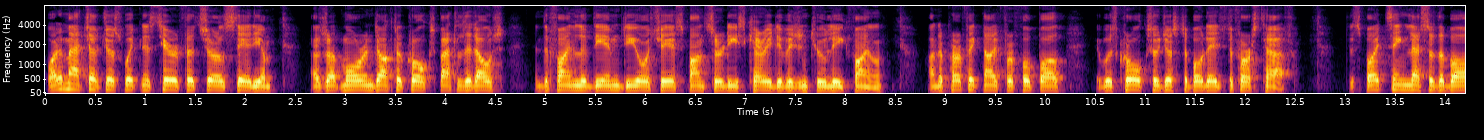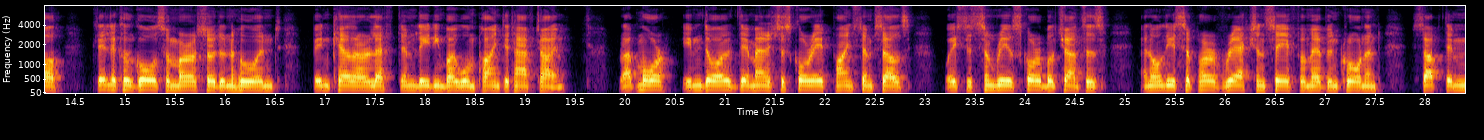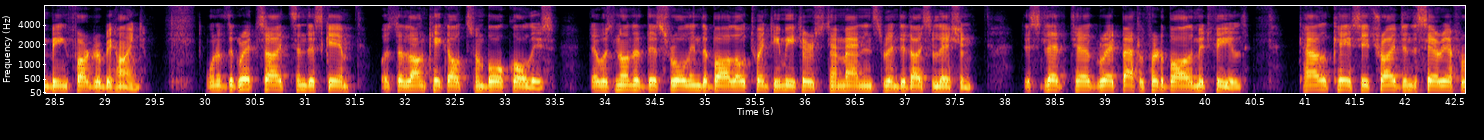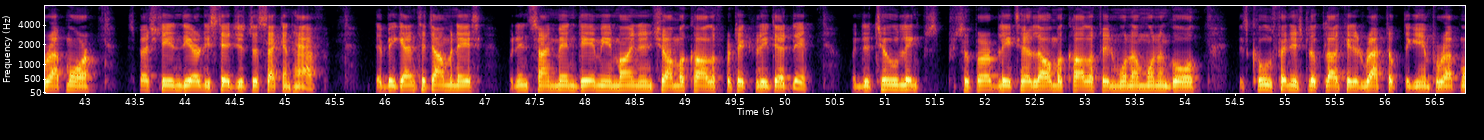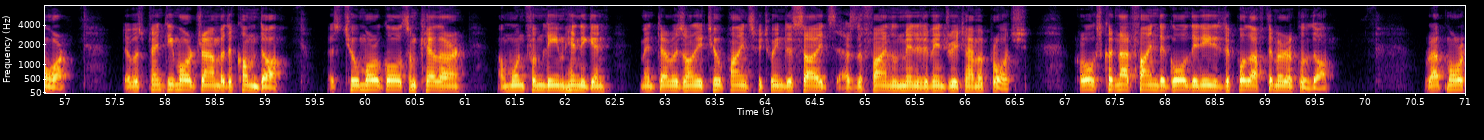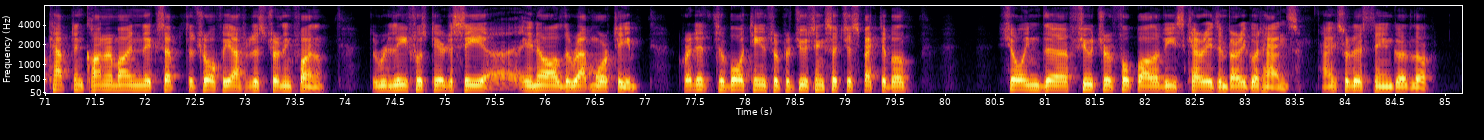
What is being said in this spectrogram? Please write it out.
What a match I've just witnessed here at Fitzgerald Stadium as Rathmore and Dr. Crokes battled it out in the final of the MD O'Shea sponsored East Kerry Division 2 League final. On a perfect night for football, it was Crokes who just about edged the first half. Despite seeing less of the ball, clinical goals from Mercer Donoghue and Ben Keller left them leading by one point at half time. Rathmore, even though they managed to score eight points themselves, wasted some real scoreable chances, and only a superb reaction save from Evan Cronin stopped them being further behind. One of the great sights in this game was the long kickouts from both goalies. There was none of this rolling the ball out 20 metres to a man in splendid isolation. This led to a great battle for the ball in midfield. Cal Casey thrived in this area for Rathmore, especially in the early stages of the second half. They began to dominate, with inside men Damien Mine and Sean McAuliffe particularly deadly. When the two linked superbly to allow McAuliffe in one on one and goal, his cool finish looked like it had wrapped up the game for Rathmore. There was plenty more drama to come though, as two more goals from Keller and one from Liam Hinnigan meant there was only two points between the sides as the final minute of injury time approached. Crokes could not find the goal they needed to pull off the miracle though. Rathmore captain Connor Mine accepted the trophy after this thrilling final. The relief was clear to see uh, in all the Rathmore team. Credit to both teams for producing such a spectacle, showing the future of football of East Kerry is in very good hands. Thanks for listening and good luck.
